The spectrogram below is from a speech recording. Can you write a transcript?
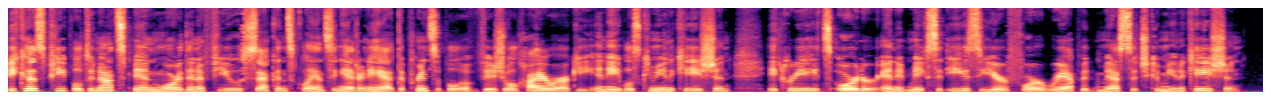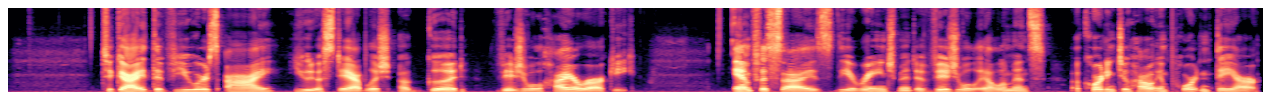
Because people do not spend more than a few seconds glancing at an ad, the principle of visual hierarchy enables communication. It creates order and it makes it easier for rapid message communication. To guide the viewer's eye, you establish a good visual hierarchy. Emphasize the arrangement of visual elements according to how important they are.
